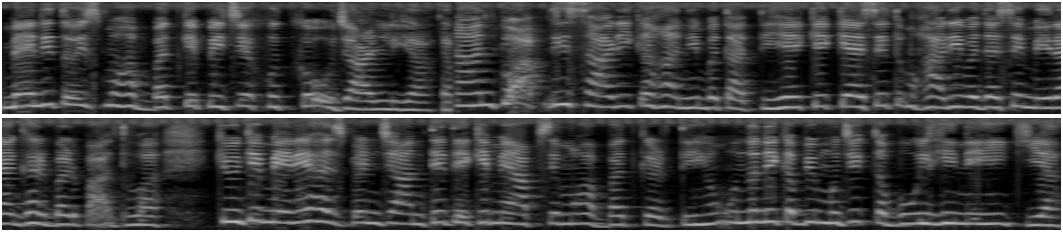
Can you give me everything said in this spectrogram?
मैंने तो इस मोहब्बत के पीछे खुद को उजाड़ लिया। हनान को अपनी सारी कहानी बताती है कि कैसे तुम्हारी वजह से मेरा घर बर्बाद हुआ। क्योंकि मेरे हस्बैंड जानते थे कि मैं आपसे मोहब्बत करती हूँ। उन्होंने कभी मुझे कबूल ही नहीं किया।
